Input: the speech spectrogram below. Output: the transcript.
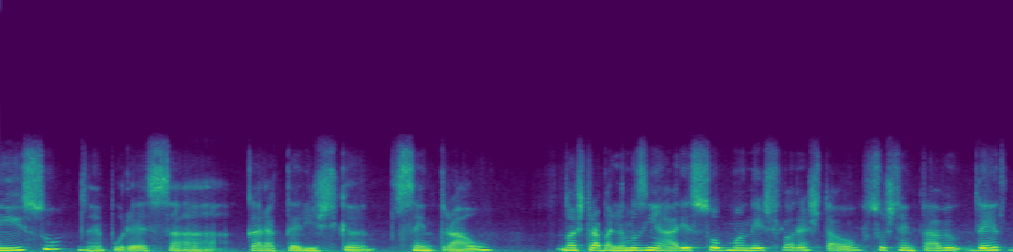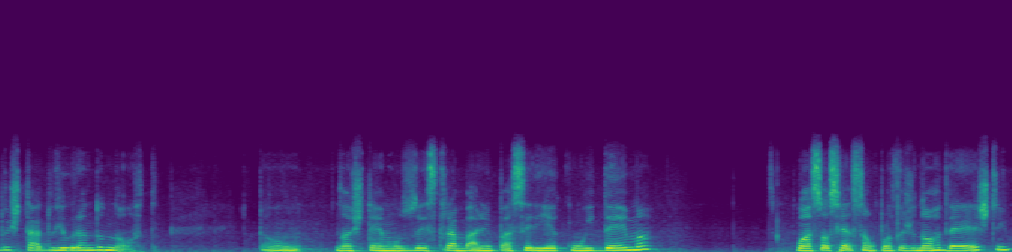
isso, né, por essa característica central, nós trabalhamos em áreas sob manejo florestal sustentável dentro do estado do Rio Grande do Norte. Então, nós temos esse trabalho em parceria com o IDEMA, com a Associação Plantas do Nordeste,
